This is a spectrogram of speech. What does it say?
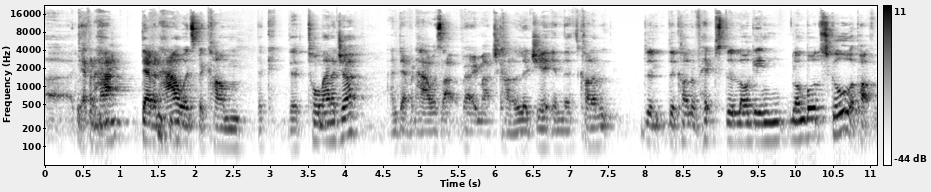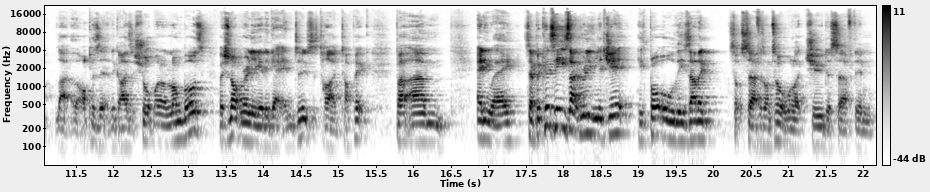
uh, Devon ha- Devon Howard's become the the tour manager, and Devon Howard's like very much kind of legit in the kind of the, the kind of hipster logging longboard school, apart from like the opposite of the guys at shortboard on longboards, which I'm not really going to get into. It's a tired topic, but um, anyway, so because he's like really legit, he's brought all these other sort of surfers on tour. Like Tudor surfed in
